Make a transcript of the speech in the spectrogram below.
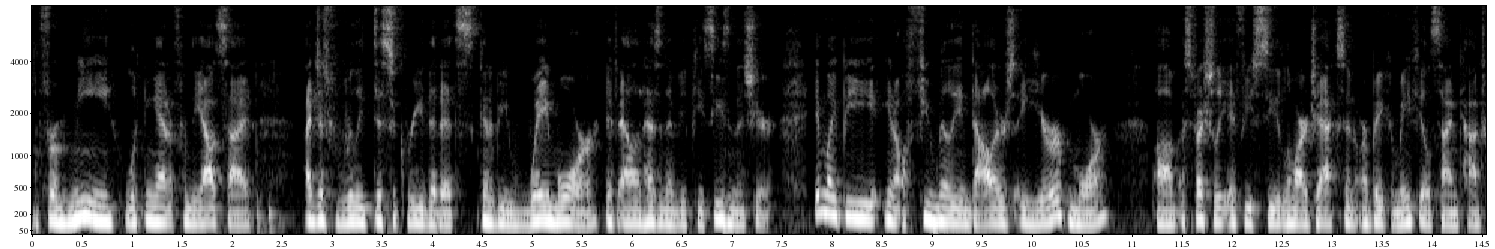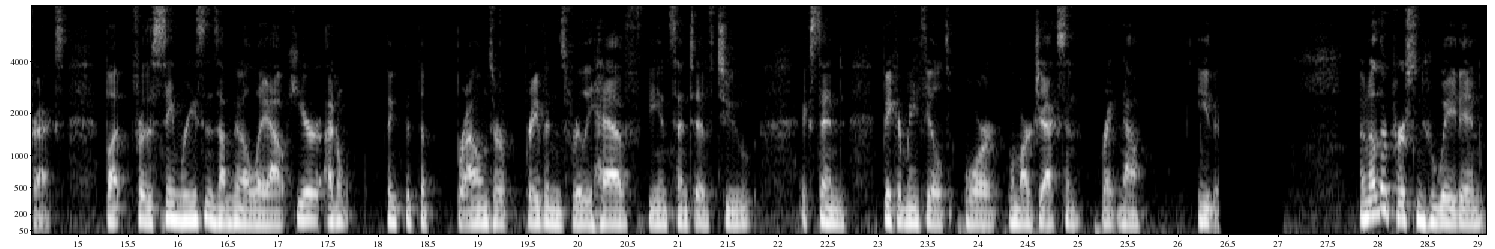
for me, looking at it from the outside, I just really disagree that it's going to be way more if Allen has an MVP season this year. It might be, you know, a few million dollars a year more, um, especially if you see Lamar Jackson or Baker Mayfield sign contracts. But for the same reasons I'm going to lay out here, I don't think that the Browns or Ravens really have the incentive to extend Baker Mayfield or Lamar Jackson right now either. Another person who weighed in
